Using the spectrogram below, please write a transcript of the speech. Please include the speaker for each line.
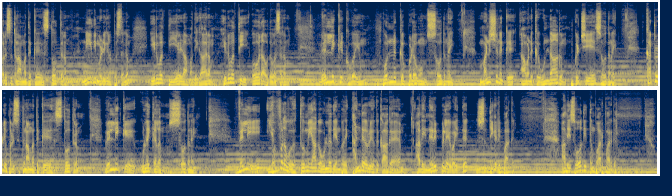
Speaker 1: பரிசுத்தராமத்துக்கு ஸ்தோத்திரம். நீதிமொழிகள் புஸ்தகம் இருபத்தி ஏழாம் அதிகாரம் இருபத்தி ஓராவது வசனம். வெள்ளிக்கு குவையும் பொண்ணுக்கு பிடவும் சோதனை. மனுஷனுக்கு அவனுக்கு உண்டாகும் புகழ்ச்சியே சோதனை. கட்டுரை பரிசுத்தராமத்துக்கு ஸ்தோத்திரம். வெள்ளிக்கு உலைக்கலம் சோதனை. வெள்ளி எவ்வளவு தூய்மையாக உள்ளது என்பதை கண்டறிவதற்காக அதை நெருப்பிலே வைத்து சுத்திகரிப்பார்கள். அதை சோதித்தும் பார்ப்பார்கள்.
